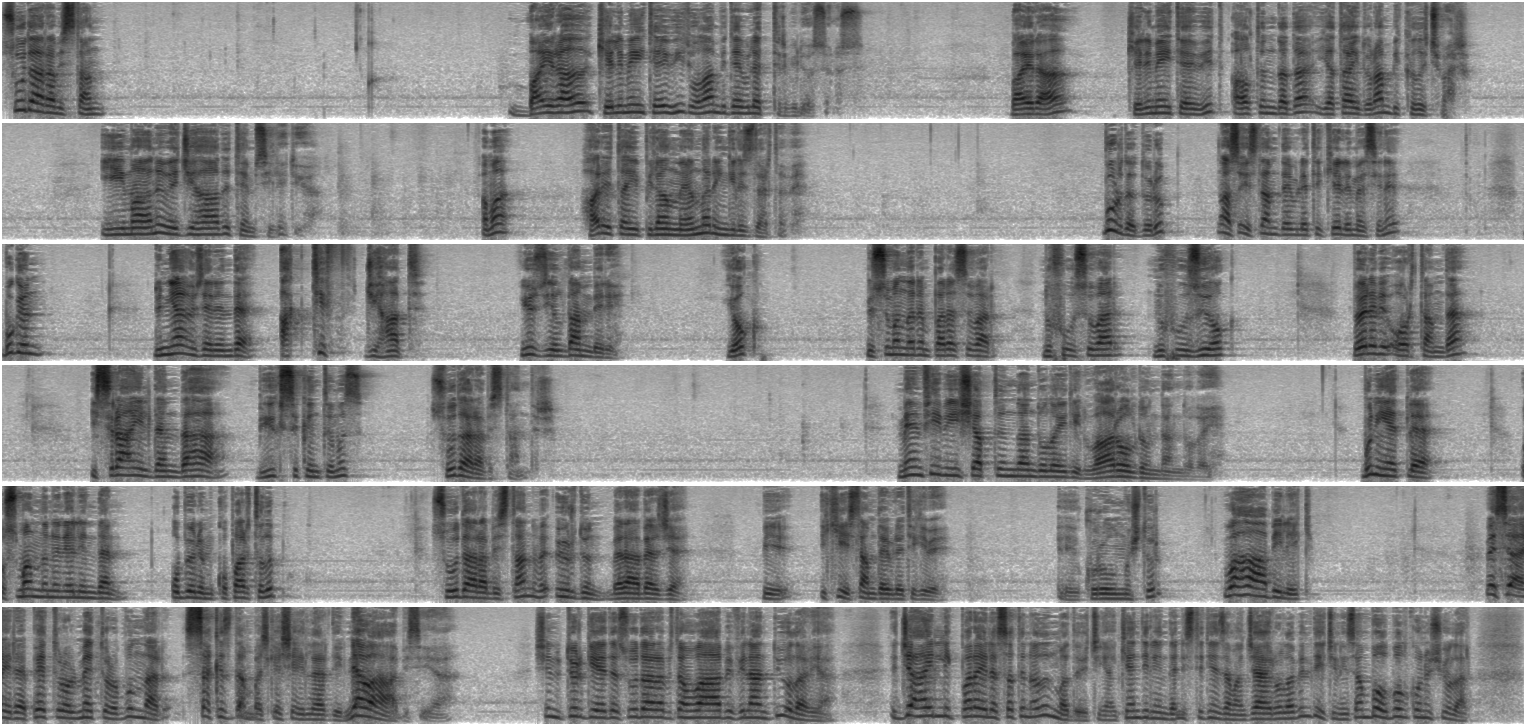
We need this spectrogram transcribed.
Suudi Arabistan bayrağı kelime-i tevhid olan bir devlettir biliyorsunuz. Bayrağı kelime-i tevhid altında da yatay duran bir kılıç var. İmanı ve cihadı temsil ediyor. Ama haritayı planlayanlar İngilizler tabi. Burada durup nasıl İslam devleti kelimesini bugün dünya üzerinde aktif cihat 100 yıldan beri yok. Müslümanların parası var, nüfusu var, nüfuzu yok. Böyle bir ortamda İsrail'den daha büyük sıkıntımız Suudi Arabistan'dır. Menfi bir iş yaptığından dolayı değil, var olduğundan dolayı. Bu niyetle Osmanlı'nın elinden o bölüm kopartılıp Suudi Arabistan ve Ürdün beraberce bir iki İslam devleti gibi e, kurulmuştur. Vahabilik vesaire petrol metro bunlar sakızdan başka şeyler değil. Ne Vahabisi ya? Şimdi Türkiye'de Suudi Arabistan Vahabi filan diyorlar ya. Cahillik parayla satın alınmadığı için yani kendiliğinden istediğin zaman cahil olabildiği için insan bol bol konuşuyorlar.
